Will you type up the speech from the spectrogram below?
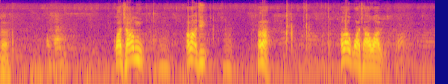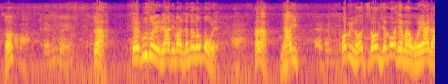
အဲကွာချားမှုအမကြီးဟလားဟလောက်ကွာချားသွားပြီနော်တယ်ဘူးဆိုရင်ဟလားကဲဘူးဆိုရင်ညာဒီမှာလက်နှလုံးပုံတယ်ဟလားအများကြီးဟုတ်ပြီနော်ကျွန်တော်ရက်ကွက်ထဲမှာဝယ်ရတာ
